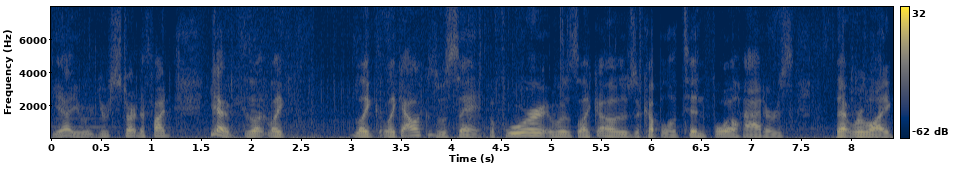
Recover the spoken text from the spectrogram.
yeah, you were you're starting to find, yeah, like, like like Alex was saying before. It was like, oh, there's a couple of tinfoil hatters that were like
